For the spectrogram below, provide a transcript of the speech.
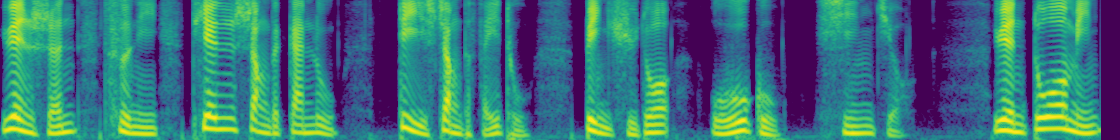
愿神赐你天上的甘露，地上的肥土，并许多五谷新酒。愿多民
